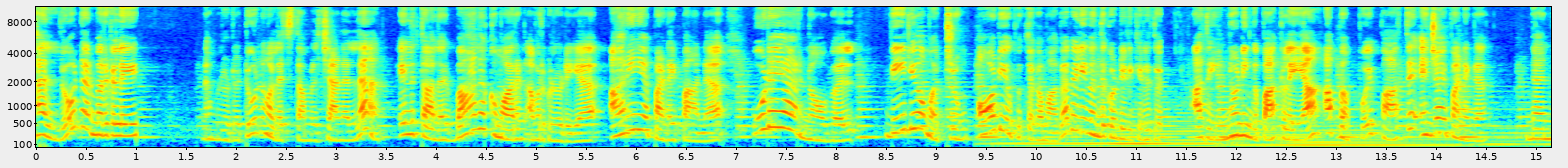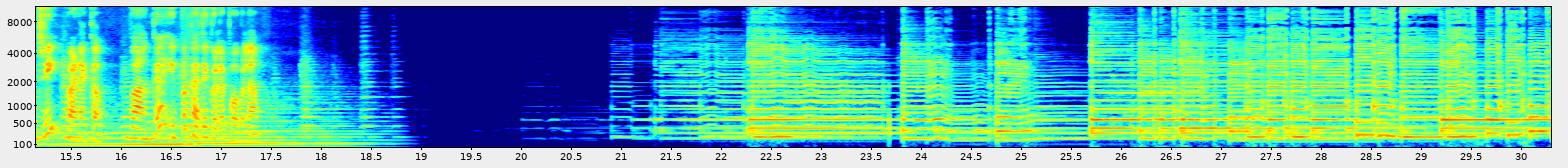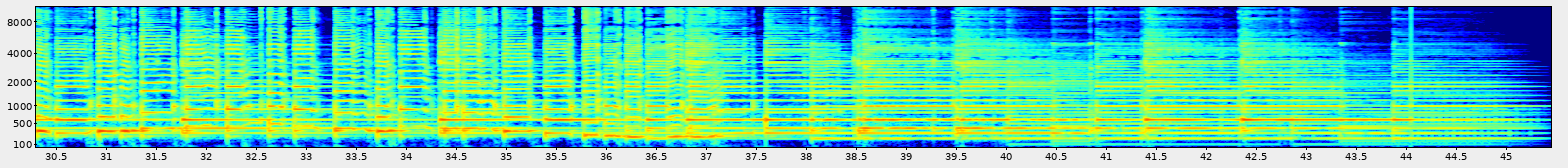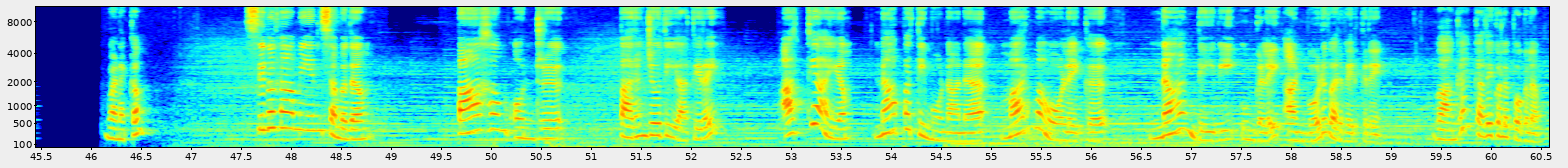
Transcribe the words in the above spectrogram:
Hello நண்பர்களே. நம்மளோட two knowledge Tamil சேனல்ல எழுத்தாளர் பாலகுமாரன் அவர்களுடைய அரிய படைப்பான உடையார் நாவல் வீடியோ மற்றும் ஆடியோ புத்தகமாக வெளிவந்து கொண்டிருக்கிறது. அதை இன்னும் நீங்க பார்க்கலையா? அப்ப போய் பார்த்து என்ஜாய் பண்ணுங்க. நன்றி வணக்கம். வாங்க இப்ப கதைக்குள்ள போகலாம். சபதம். பாகம் ஒன்று பரஞ்சோதி யாத்திரை அத்தியாயம் நாற்பத்தி மூணான மர்ம ஓலைக்கு நான் தேவி உங்களை அன்போடு வரவேற்கிறேன். வாங்க கதைக்குள்ள போகலாம்.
